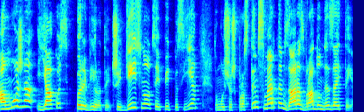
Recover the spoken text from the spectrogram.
а можна якось перевірити, чи дійсно цей підпис є, тому що ж простим смертним зараз в раду не зайти.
